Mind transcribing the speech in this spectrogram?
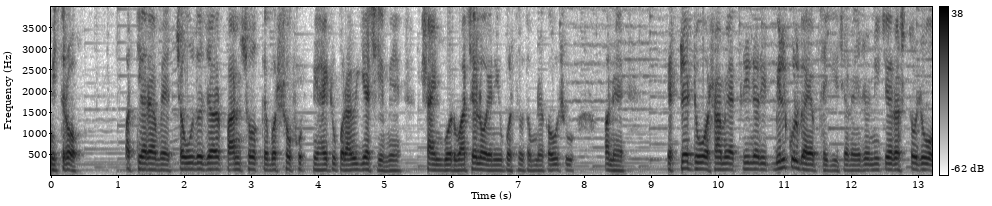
મિત્રો, અત્યારે અમે ચૌદ હજાર પાંચસો કે બસો ફૂટની હાઇટ ઉપર આવી ગયા છીએ. મેં સાઇન બોર્ડ વાંચેલો, એની ઉપરથી હું તમને કહું છું. અને એટલે જ જુઓ, સામે ગ્રીનરી બિલકુલ ગાયબ થઈ ગઈ છે અને એ નીચે રસ્તો જુઓ,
